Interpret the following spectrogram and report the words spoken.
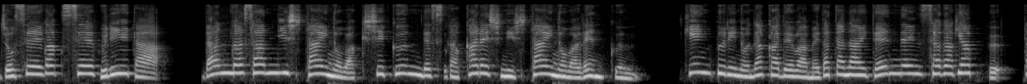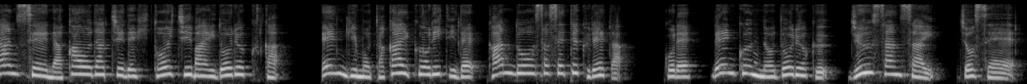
女性学生フリーター。旦那さんにしたいのは岸くんですが彼氏にしたいのは蓮くん。キンプリの中では目立たない天然さがギャップ、端正な顔立ちで人一倍努力家。演技も高いクオリティで感動させてくれた。これ、レン君の努力、13歳、女性、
